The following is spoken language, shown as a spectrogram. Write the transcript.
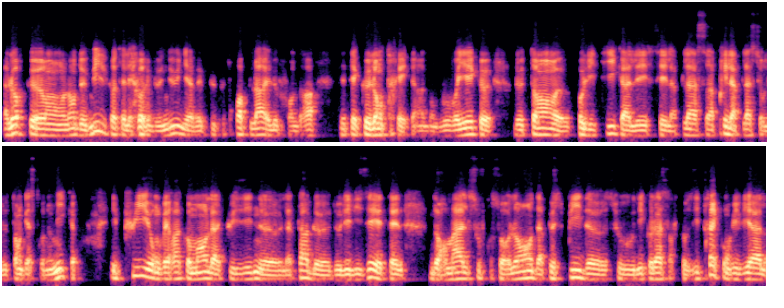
Alors qu'en l'an 2000, quand elle est revenue, il n'y avait plus que trois plats et le foie gras n'était que l'entrée. Hein. Donc vous voyez que le temps politique a laissé la place, a pris la place sur le temps gastronomique. Et puis, on verra comment la cuisine, euh, la table de l'Élysée était normale sous François Hollande, un peu speed euh, sous Nicolas Sarkozy, très conviviale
